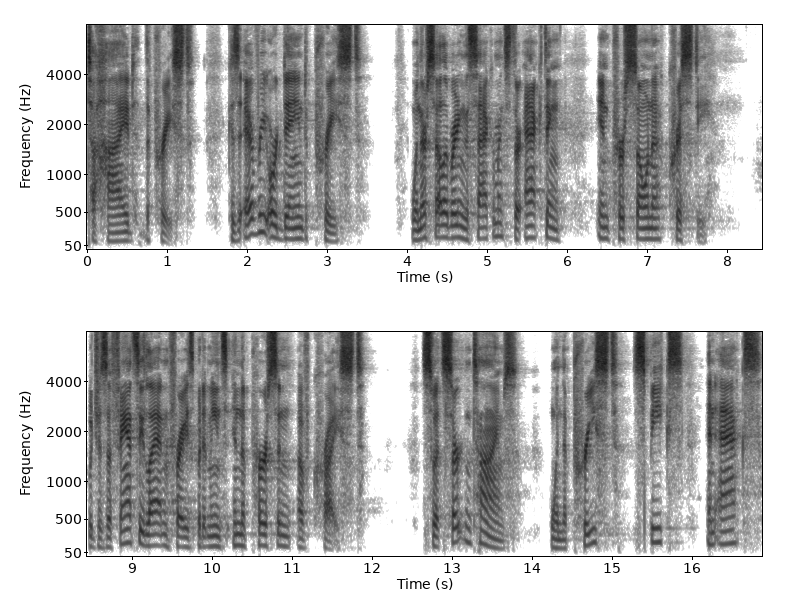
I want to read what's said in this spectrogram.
To hide the priest. Because every ordained priest, when they're celebrating the sacraments, they're acting in persona Christi, which is a fancy Latin phrase, but it means in the person of Christ. So at certain times, when the priest speaks and acts,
